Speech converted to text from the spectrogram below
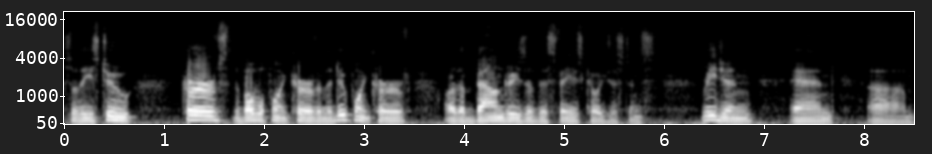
So these two curves, the bubble point curve and the dew point curve, are the boundaries of this phase coexistence region. And um,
